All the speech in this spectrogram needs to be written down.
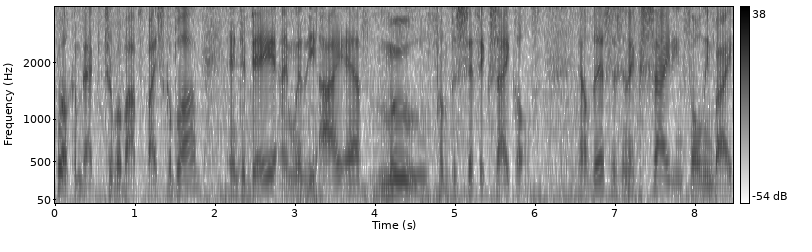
Welcome back to Turbo Bob's Bicycle Blog and today I'm with the IF Move from Pacific Cycles. Now this is an exciting folding bike.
